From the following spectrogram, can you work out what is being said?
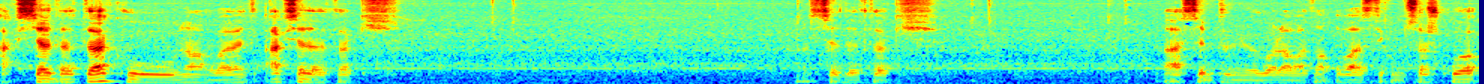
Axial d'attaque ou. Non, on va mettre axial d'attaque. Axial d'attaque. Ah, c'est un peu mieux. Voilà, on va rester comme ça, je crois.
